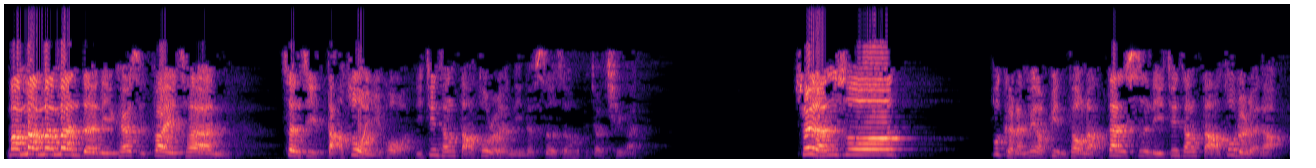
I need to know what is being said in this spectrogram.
慢慢慢慢的，你开始拜忏，甚至打坐以后，你经常打坐的人，你的色身会比较清安。虽然说不可能没有病痛了，但是你经常打坐的人啊，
